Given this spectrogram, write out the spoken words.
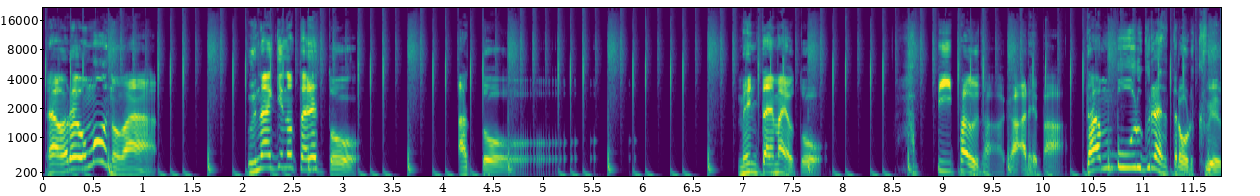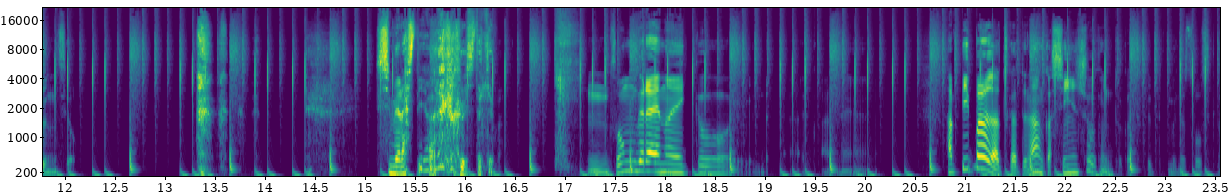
だから俺思うのはうなぎのタレとあと明太マヨとハッピーパウダーがあれば段ボールぐらいだったら俺食えるんですよ。湿らせて柔らかくしとけば。うんそんぐらいの影響力だからね。ハッピーパウダー使ってなんか新商品とか作ってくれそうっすけど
